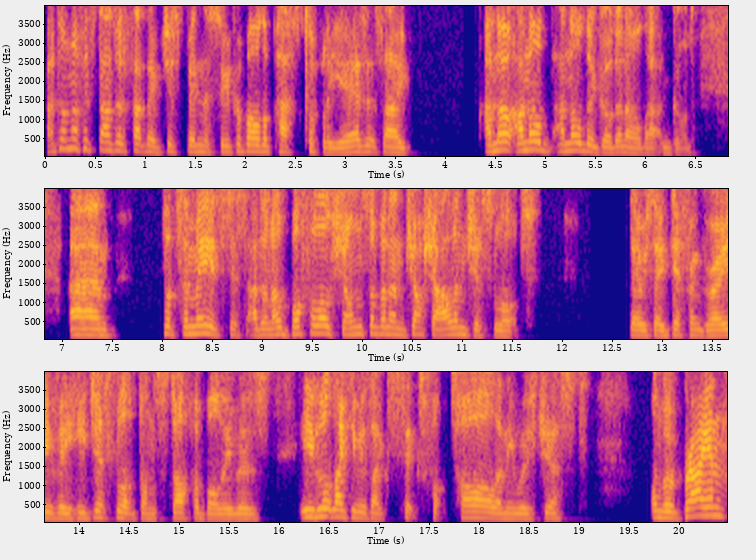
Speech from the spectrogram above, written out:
I don't know if it's down to the fact they've just been the Super Bowl the past couple of years. It's like I know, I know, I know they're good and all that good. Um, but to me, it's just I don't know. Buffalo's shown something, and Josh Allen just looked. Dare we say different gravy? He just looked unstoppable. He was. He looked like he was like six foot tall, and he was just. With Brian,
